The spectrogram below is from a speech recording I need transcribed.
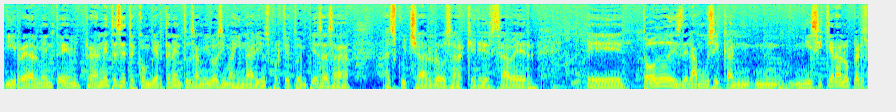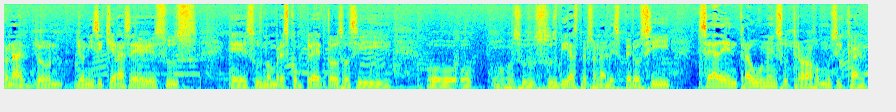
y realmente, realmente se te convierten en tus amigos imaginarios porque tú empiezas a, a escucharlos, a querer saber eh, todo desde la música, ni siquiera lo personal. Yo, yo ni siquiera sé sus, eh, sus nombres completos o si o- o sus, sus vidas personales, pero sí se adentra uno en su trabajo musical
